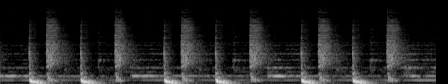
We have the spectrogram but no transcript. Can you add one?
thank you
